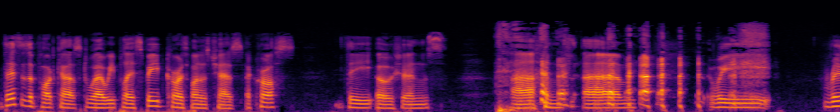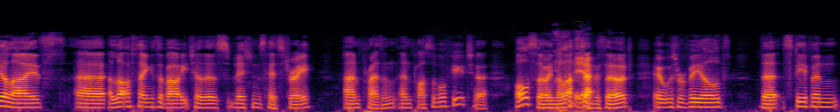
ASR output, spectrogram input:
this is a podcast where we play speed correspondence chess across the oceans, and um, we realize uh, a lot of things about each other's nation's history and present and possible future. Also, in the last Yeah. episode, it was revealed that Stephen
